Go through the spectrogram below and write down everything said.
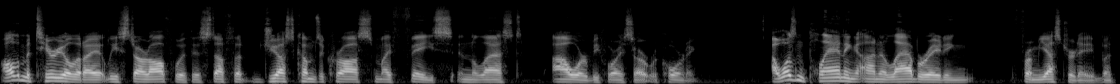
all the material that I at least start off with is stuff that just comes across my face in the last hour before I start recording. I wasn't planning on elaborating from yesterday, but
